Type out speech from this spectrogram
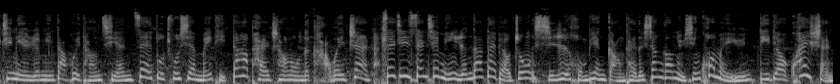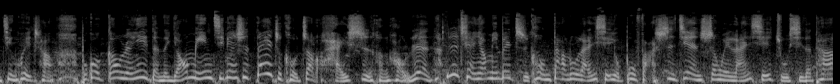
今年人民大会堂前再度出现媒体大排长龙的卡位战。在近三千名人大代表中，昔日红遍港台的香港女星邝美云低调快闪进会场。不过高人一等的姚明，即便是戴着口罩，还是很好认。日前姚明被指控大陆篮协有不法事件，身为篮协主席的他，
